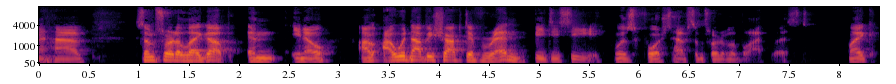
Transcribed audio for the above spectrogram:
to have some sort of leg up, and you know I, I would not be shocked if Ren BTC was forced to have some sort of a blacklist. Like,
